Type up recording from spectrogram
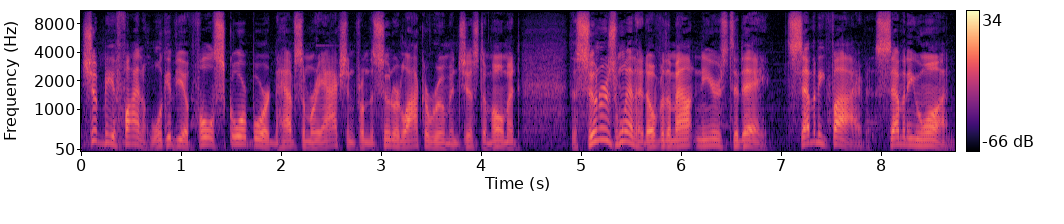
should be a final. We'll give you a full scoreboard and have some reaction from the Sooner locker room in just a moment. The Sooners win it over the Mountaineers today, 75 71.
